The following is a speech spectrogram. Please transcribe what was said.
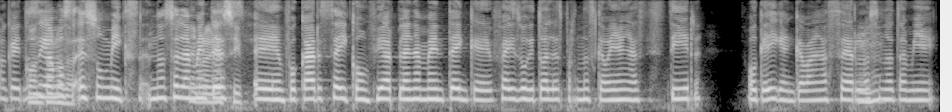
Ok, entonces digamos es un mix, no solamente es eh, enfocarse y confiar plenamente en que Facebook y todas las personas que vayan a asistir o que digan que van a hacerlo, sino también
